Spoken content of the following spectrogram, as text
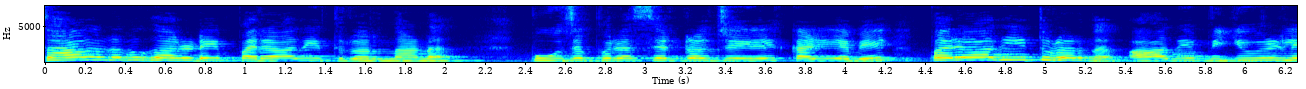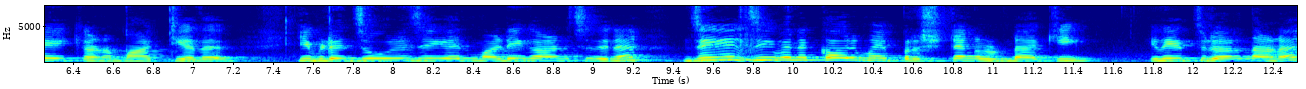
സഹതടവുകാരുടെയും പരാതിയെ തുടർന്നാണ്. പൂജപ്പുര സെൻട്രൽ ജയിലിൽ കഴിയവേ പരാതിയെ തുടർന്ന് ആദ്യം വിയൂരിലേക്കാണ് മാറ്റിയത്. ഇവിടെ ജോലി ചെയ്യാൻ മടി കാണിച്ചതിന് ജയിൽ ജീവനക്കാരുമായി പ്രശ്നങ്ങൾ ഉണ്ടാക്കി ഇതേ തുടർന്നാണ്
